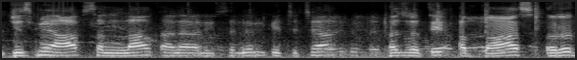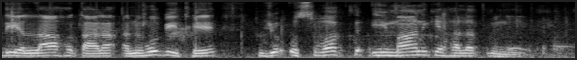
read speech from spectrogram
जिसमें आप सल्लल्लाहु अलैहि वसल्लम के चचा हज़रत अब्बास रदी अल्लाह अन्हो भी थे, जो उस वक्त ईमान की हालत में नहीं थे।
